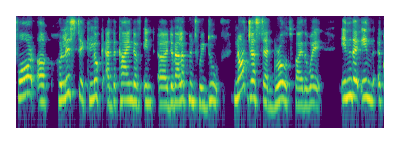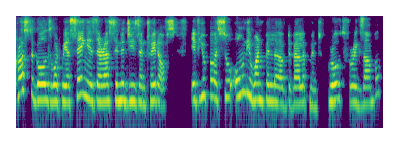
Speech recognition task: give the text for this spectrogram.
for a holistic look at the kind of in, uh, development we do, not just at growth, by the way. In the in across the goals, what we are saying is there are synergies and trade-offs. If you pursue only one pillar of development, growth, for example,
